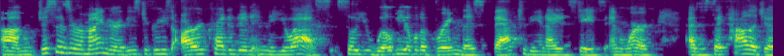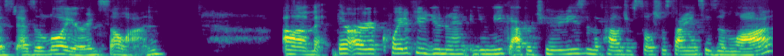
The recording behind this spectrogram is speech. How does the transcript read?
Um, just as a reminder, these degrees are accredited in the US, so you will be able to bring this back to the United States and work as a psychologist, as a lawyer, and so on. Um, there are quite a few uni unique opportunities in the College of Social Sciences and Law.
